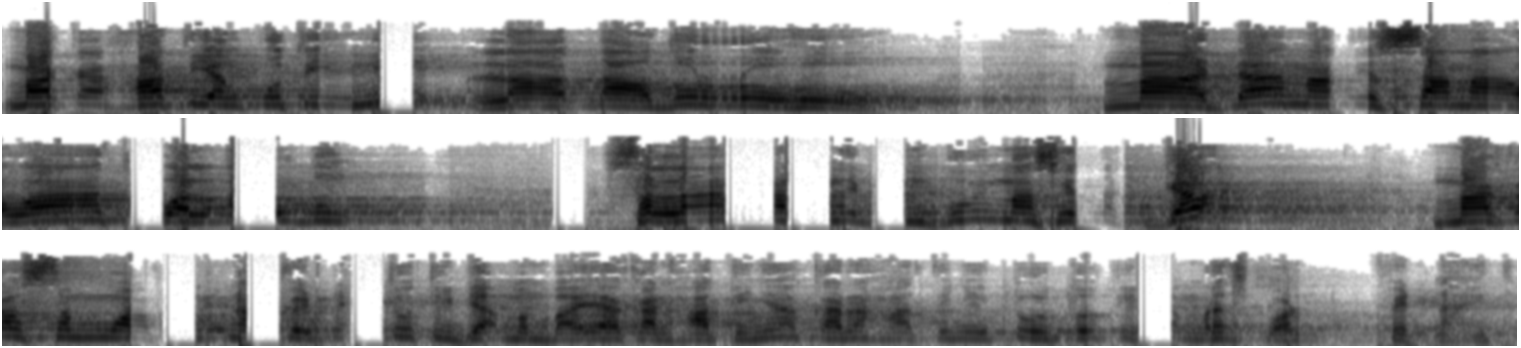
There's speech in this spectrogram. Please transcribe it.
Maka hati yang putih ini la tadurruhu mati samawat wal ardu selama langit dan bumi masih tegak maka semua fitnah-fitnah itu tidak membahayakan hatinya karena hatinya itu, itu tidak merespon fitnah itu.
